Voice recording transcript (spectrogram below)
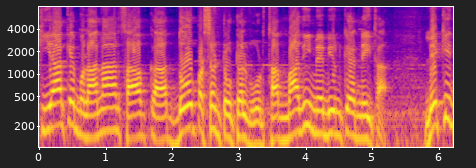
کیا کہ مولانا صاحب کا دو پرسنٹ ٹوٹل ووٹ تھا، ماضی میں بھی ان کے نہیں تھا۔ لیکن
